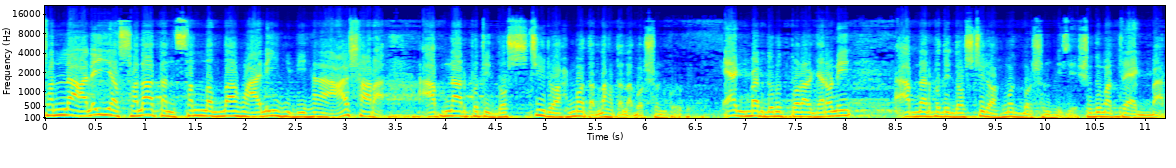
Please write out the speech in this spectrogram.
সাল্লা আলাইয়া সালাতান সাল্লাহ আলিহি বিহা আশারা, আপনার প্রতি দশটি রহমত আল্লাহ তালা বর্ষণ করবে। একবার দরুদ পড়ার কারণে আপনার প্রতি দশটি রহমত বর্ষণ হয়েছে, শুধুমাত্র একবার।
